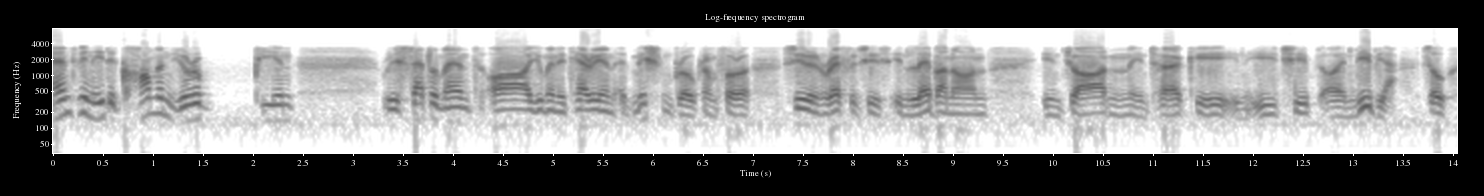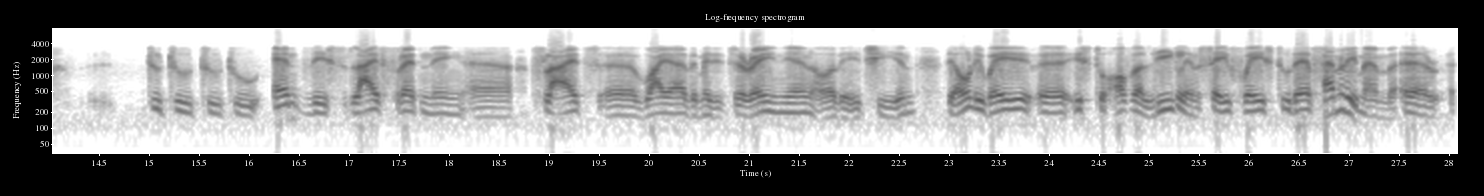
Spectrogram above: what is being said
and we need a common European resettlement or humanitarian admission program for Syrian refugees in Lebanon, in Jordan, in Turkey, in Egypt, or in Libya. So, to, to, to, to end these life threatening uh, flights uh, via the Mediterranean or the Aegean, the only way uh, is to offer legal and safe ways to their family member, uh,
